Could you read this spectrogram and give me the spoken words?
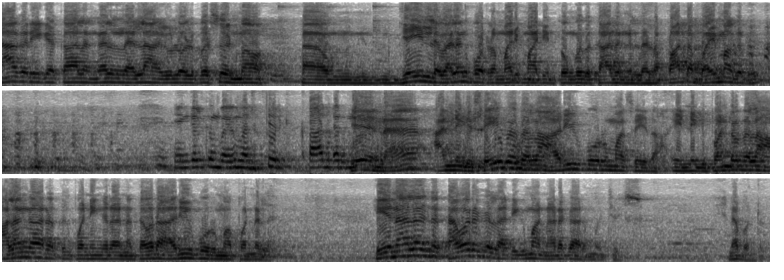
நாகரிக காலங்கள் எல்லாம் இவ்வளோ பெருசு என்னமோ ஜெயிலில் விலங்கு போடுற மாதிரி மாட்டின்னு தொங்குது காதுங்கள்ல எல்லாம். பார்த்தா பயமாகுது. எங்களுக்கும் பயமா தான் இருக்கு காதர் ஏன்னா அன்னைக்கு செய்ததெல்லாம் அறிவுபூர்வமா செய்தான். இன்னைக்கு பண்றதெல்லாம் அலங்காரத்துக்கு பண்ணிங்கிறானே தவிர அறிவுபூர்வமா பண்ணல. இதனால இந்த தவறுகள் அதிகமா நடக்க ஆரம்பிச்சிருச்சு. என்ன பண்றது?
